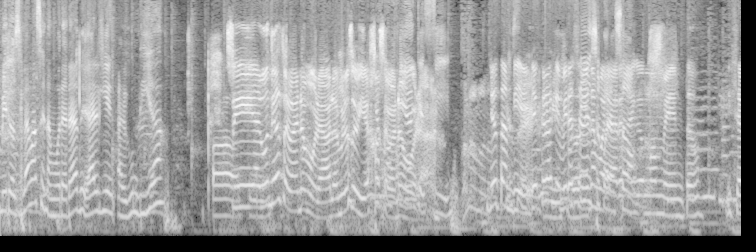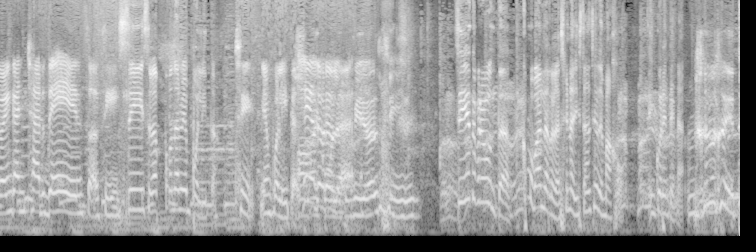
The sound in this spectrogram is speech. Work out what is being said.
¿Miroslava se enamorará de alguien algún día? Sí, algún día se va a enamorar, al menos de vieja se va a enamorar. sí. Yo también, yo creo que Mira se va a enamorar en algún momento. Y se va a enganchar denso, así. Sí, se va a poner bien polita. Sí, bien polita. Ay, Siguiente como la pregunta. comida, sí. Siguiente pregunta. ¿Cómo va la relación a distancia de Majo en cuarentena? Siguiente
